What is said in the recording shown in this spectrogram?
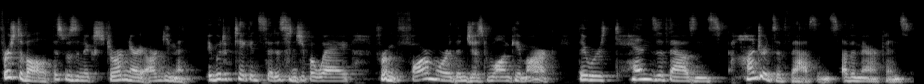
First of all, this was an extraordinary argument. It would have taken citizenship away from far more than just Wong Kim Ark. There were tens of thousands, hundreds of thousands of Americans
